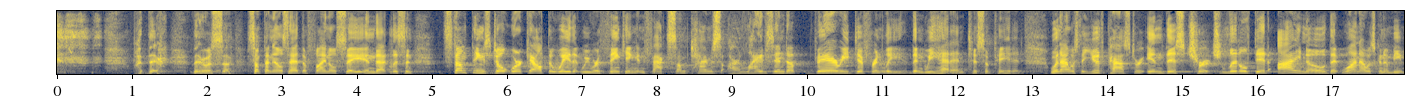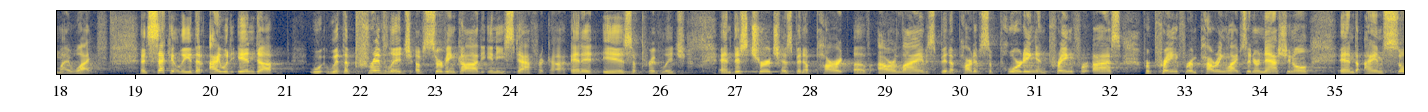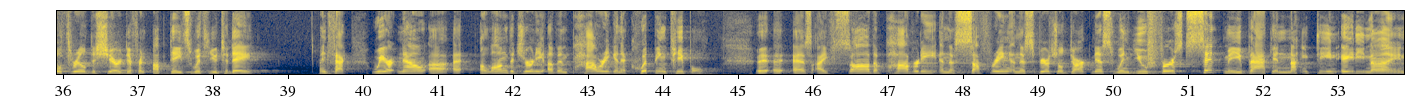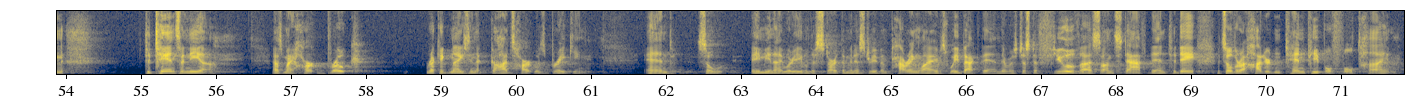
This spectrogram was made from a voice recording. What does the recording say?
but there, there was something else that had the final say in that. Listen, some things don't work out the way that we were thinking. In fact, sometimes our lives end up very differently than we had anticipated. When I was the youth pastor in this church, little did I know that one, I was going to meet my wife, and secondly, that I would end up with the privilege of serving God in East Africa. And it is a privilege. And this church has been a part of our lives, been a part of supporting and praying for us, for praying for Empowering Lives International. And I am so thrilled to share different updates with you today. In fact, we are now uh, along the journey of empowering and equipping people. Uh, uh, as I saw the poverty and the suffering and the spiritual darkness when you first sent me back in 1989 to Tanzania, as my heart broke, recognizing that God's heart was breaking. And so Amy and I were able to start the ministry of empowering lives way back then. There was just a few of us on staff then. Today, it's over 110 people full time.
